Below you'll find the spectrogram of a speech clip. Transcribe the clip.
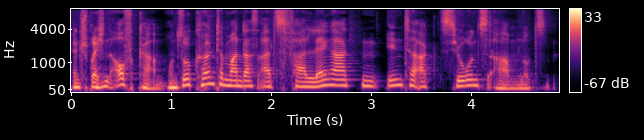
entsprechend aufkam. Und so könnte man das als verlängerten Interaktionsarm nutzen.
